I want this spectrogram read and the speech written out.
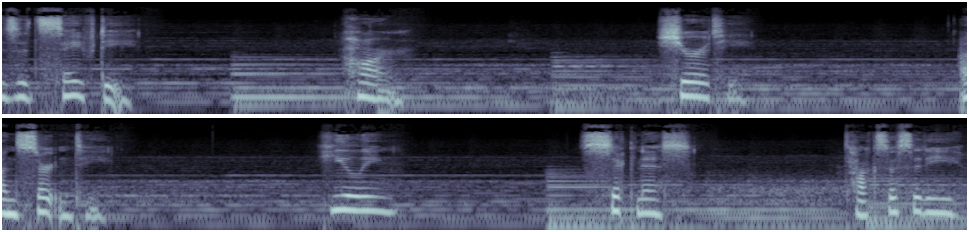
Is it safety, harm, surety, uncertainty, healing, sickness, toxicity,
